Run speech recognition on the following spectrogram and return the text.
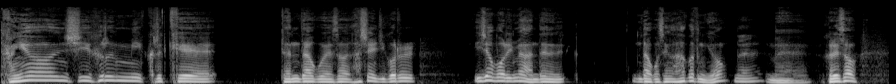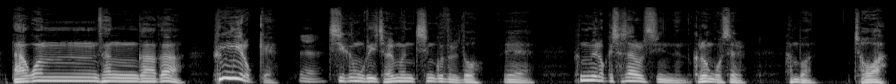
당연시 흐름이 그렇게 된다고 해서 사실 이거를 잊어버리면 안 된다고 생각하거든요. 네. 네. 그래서 낙원 상가가 흥미롭게 네. 지금 우리 젊은 친구들도 예, 흥미롭게 찾아올 수 있는 그런 곳을 한번 저와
